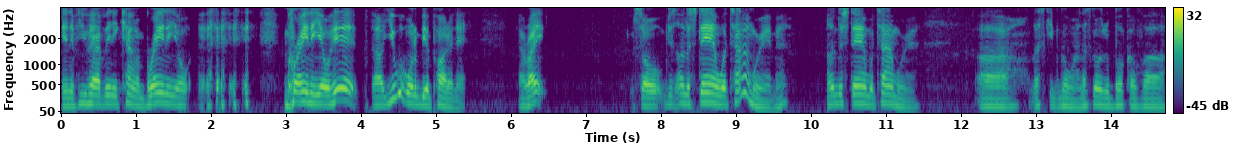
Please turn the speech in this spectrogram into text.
And if you have any kind of brain in your brain in your head, uh, you would want to be a part of that. All right? So just understand what time we're in, man. Understand what time we're in. Uh, let's keep going. Let's go to the book of uh,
